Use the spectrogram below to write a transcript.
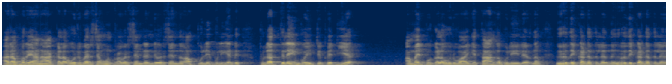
அறகுறையான ஆக்களை ஒரு வருஷம் ஒன்றரை வருஷம் ரெண்டு வருஷம் இருந்தோம்னா புலி புலி என்று புலத்திலையும் போயிட்டு பெரிய அமைப்புகளை உருவாக்கி தாங்க புலியில் இருந்தோம் இறுதி இருந்து இறுதி கட்டத்தில்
